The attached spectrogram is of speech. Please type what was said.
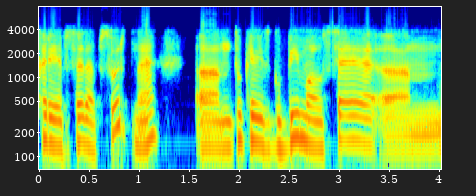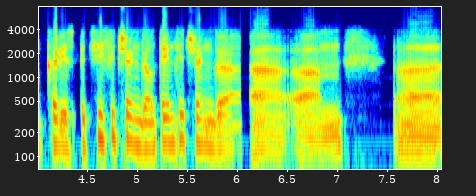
kar je seveda absurdno, um, tukaj izgubimo vse, um, kar je specifičnega, avtentičnega. Um, Uh,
